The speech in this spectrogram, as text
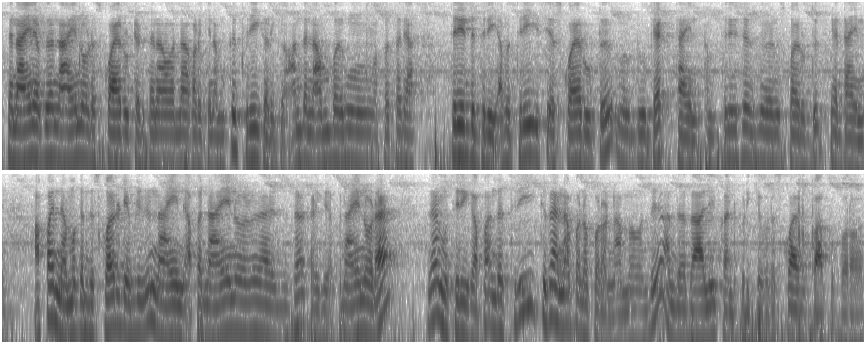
இந்த நைன் எப்படி நைனோட ஸ்கொயர் ரூட் எடுத்தனா என்ன கிடைக்கும்? நமக்கு த்ரீ கிடைக்கும். அந்த நம்பர் அப்போ சரியா த்ரீ இன்ட்டு த்ரீ அப்போ three is square root to get nine அப்போ three square root get nine அப்போ நமக்கு அந்த ஸ்கொயர் ரூட் எப்படி இருக்குது நைன் அப்போ நைனோட தான் கிடைக்குது. அப்போ நைனோட நமக்கு த்ரீ அப்போ அந்த த்ரீக்கு தான் என்ன பண்ண போகிறோம் நம்ம வந்து அந்த வேல்யூ கண்டுபிடிக்க போகிறோம் ஸ்கொயர் ரூட் பார்க்க போகிறோம்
